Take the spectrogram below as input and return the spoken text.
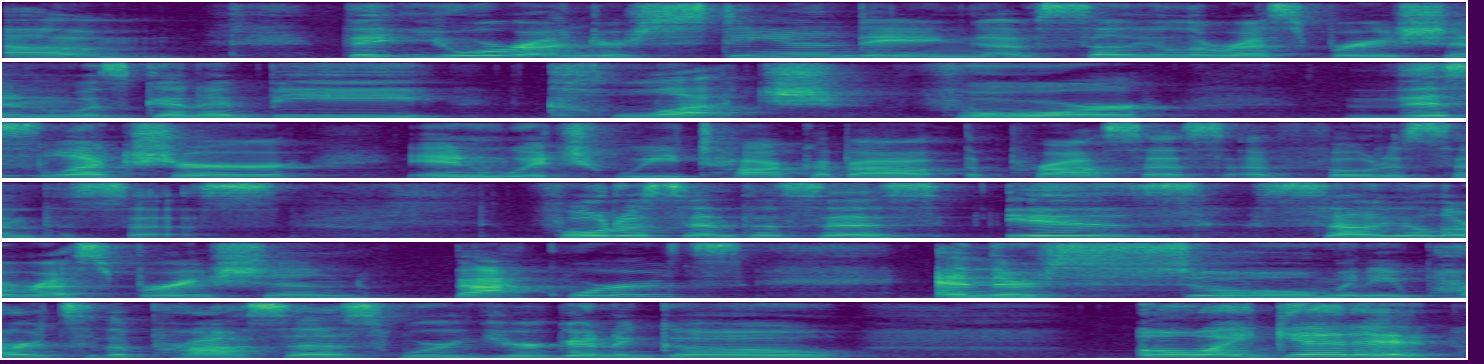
um, that your understanding of cellular respiration was going to be clutch for this lecture in which we talk about the process of photosynthesis. Photosynthesis is cellular respiration backwards, and there's so many parts of the process where you're going to go, "Oh, I get it.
